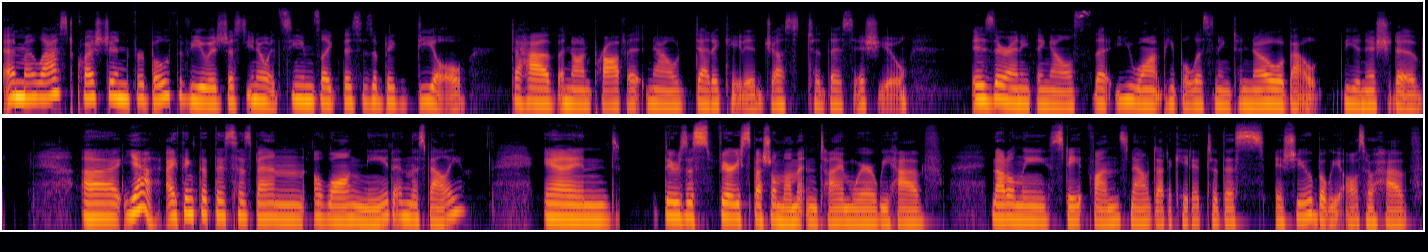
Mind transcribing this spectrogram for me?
And my last question for both of you is just you know, it seems like this is a big deal to have a nonprofit now dedicated just to this issue. Is there anything else that you want people listening to know about the initiative? Uh, yeah, I think that this has been a long need in this valley. And there's this very special moment in time where we have not only state funds now dedicated to this issue, but we also have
